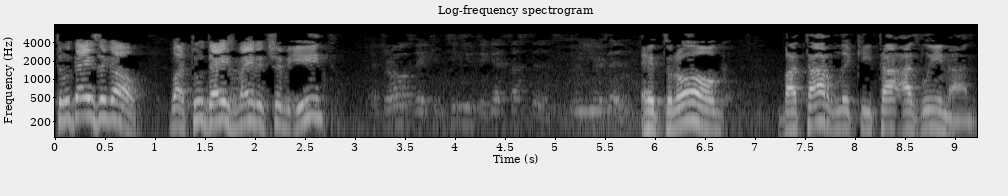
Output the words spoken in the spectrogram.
two days ago. What? Two days made it? The drones, they continue to get sustenance three years in. Etrog batar likita azlinan.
